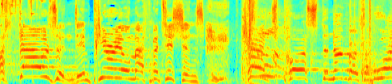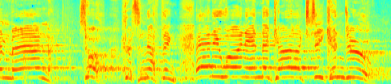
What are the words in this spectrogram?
A thousand imperial mathematicians can't pass the numbers of one man! So, there's nothing anyone in the galaxy can do!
